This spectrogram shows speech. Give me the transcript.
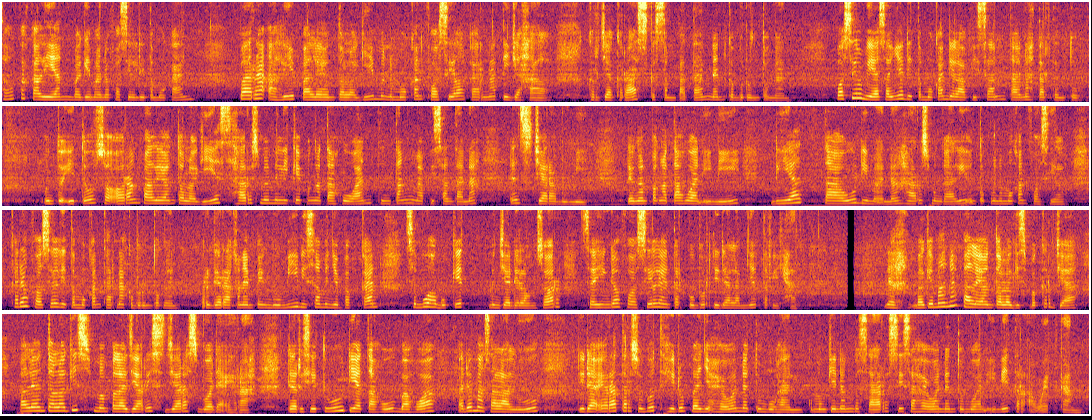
Tahukah kalian bagaimana fosil ditemukan? Para ahli paleontologi menemukan fosil karena tiga hal: kerja keras, kesempatan, dan keberuntungan. Fosil biasanya ditemukan di lapisan tanah tertentu. Untuk itu, seorang paleontologis harus memiliki pengetahuan tentang lapisan tanah dan sejarah bumi. Dengan pengetahuan ini, dia tahu di mana harus menggali untuk menemukan fosil. Kadang fosil ditemukan karena keberuntungan. Pergerakan lempeng bumi bisa menyebabkan sebuah bukit menjadi longsor, sehingga fosil yang terkubur di dalamnya terlihat. Nah, bagaimana paleontologis bekerja? Paleontologis mempelajari sejarah sebuah daerah. Dari situ, dia tahu bahwa pada masa lalu di daerah tersebut hidup banyak hewan dan tumbuhan. Kemungkinan besar sisa hewan dan tumbuhan ini terawetkan.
